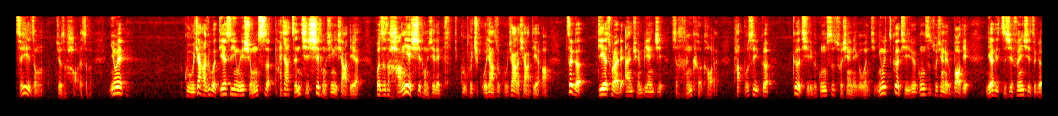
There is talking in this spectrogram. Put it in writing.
这种就是好的时候。因为股价如果跌是因为熊市，大家整体系统性的下跌，或者是行业系统性的股股我讲是股价的下跌啊，这个跌出来的安全边际是很可靠的，它不是一个个体的一个公司出现的一个问题，因为个体一个公司出现了一个暴跌，你要得仔细分析这个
